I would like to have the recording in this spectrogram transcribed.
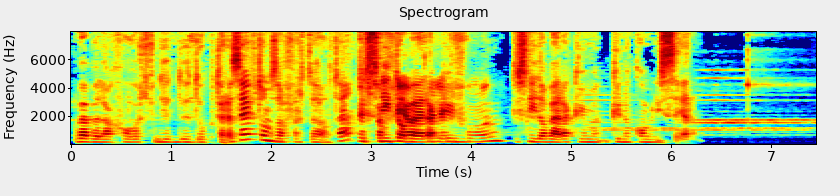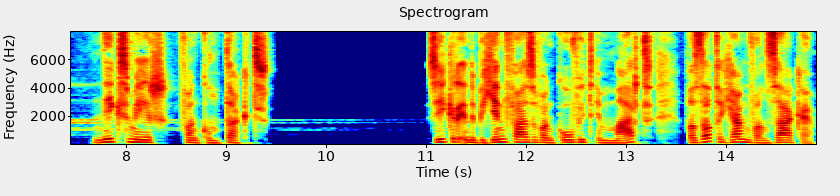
We hebben dat gehoord, de, de dokteres heeft ons dat verteld. Hè? Het, is niet dat wij dat kunnen, het is niet dat wij dat kunnen, kunnen communiceren. Niks meer van contact. Zeker in de beginfase van COVID in maart was dat de gang van zaken.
